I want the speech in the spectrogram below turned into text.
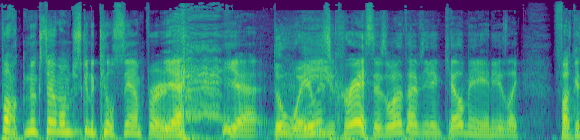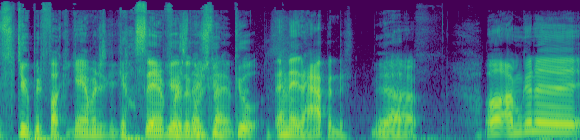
"Fuck, next time I'm just gonna kill Sam first. yeah, yeah. the way it was you Chris. It was one of the times he didn't kill me, and he was like, "Fucking stupid fucking game. I'm just gonna kill Sam Yeah, he's first like, I'm next just gonna time." kill, and it happened. Yeah. Yeah. Well, I'm gonna.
